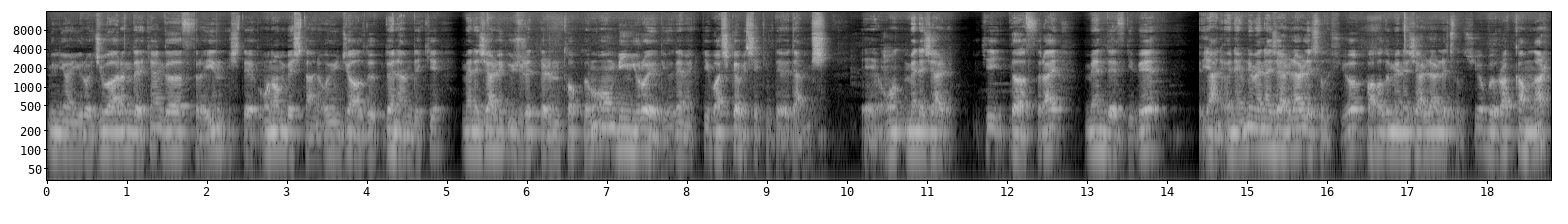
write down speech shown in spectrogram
milyon euro civarındayken Galatasaray'ın işte 10-15 tane oyuncu aldığı dönemdeki menajerlik ücretlerinin toplamı 10 bin euro ediyor. Demek ki başka bir şekilde ödenmiş. E, on, menajer ki Galatasaray, Mendez gibi yani önemli menajerlerle çalışıyor. Pahalı menajerlerle çalışıyor. Bu rakamlar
